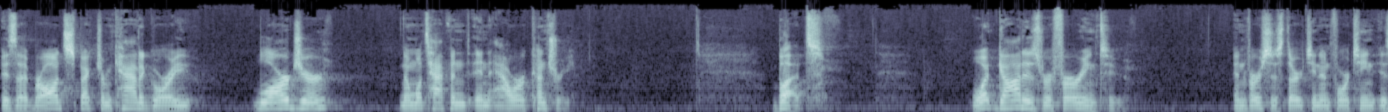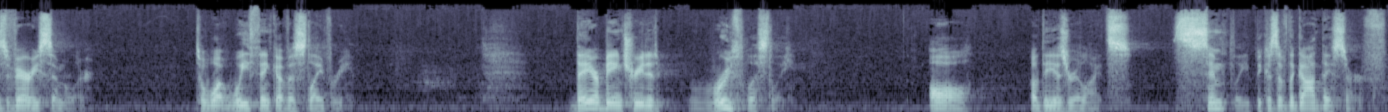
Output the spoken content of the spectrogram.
is a broad spectrum category larger than what's happened in our country. But what God is referring to in verses 13 and 14 is very similar to what we think of as slavery. They are being treated ruthlessly, all of the Israelites, simply because of the God they serve.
